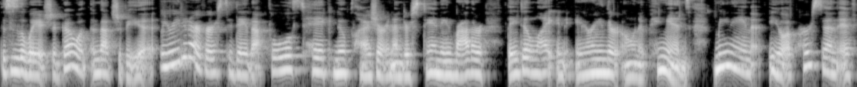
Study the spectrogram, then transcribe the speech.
this is the way it should go, and that should be it. We read in our verse today that fools take no pleasure in understanding, rather, they delight in airing their own opinions. Meaning, you know, a person, if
